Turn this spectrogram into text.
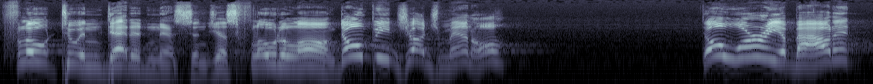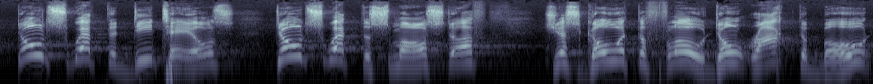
float to indebtedness and just float along. Don't be judgmental. Don't worry about it. Don't sweat the details. Don't sweat the small stuff. Just go with the flow. Don't rock the boat.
